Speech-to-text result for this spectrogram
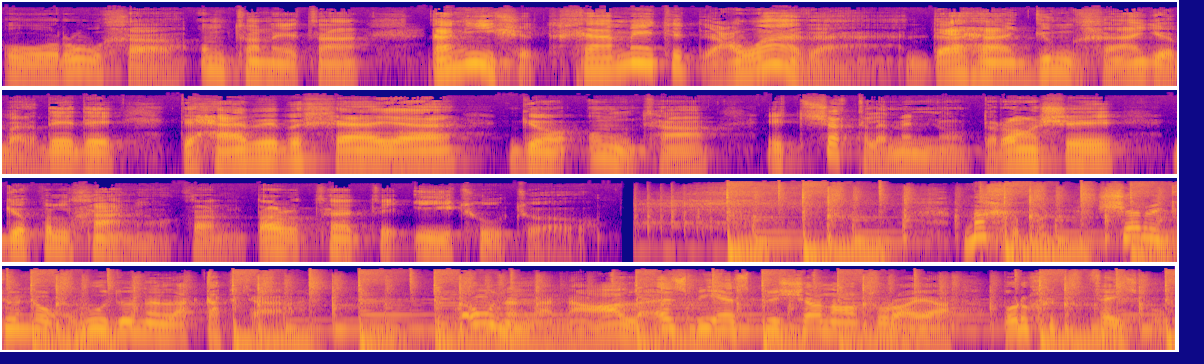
وروخة أمطنيتا قنيشة خامات عواذا. دها جنخا جو بغدادة تحابي بخايا جو أمتا. اتشقل منه دراشة جو بالخانو قنطرتة إيتوتو. مخبون شاركوا نعبودنا لقبتا. تابعونا لنا على اس بي اس بريشانا ترايا برخة فيسبوك.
